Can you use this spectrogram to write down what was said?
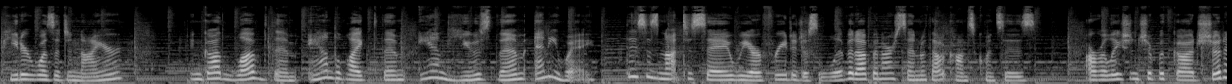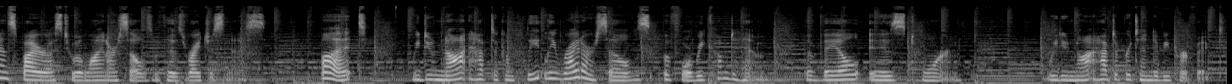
Peter was a denier, and God loved them and liked them and used them anyway. This is not to say we are free to just live it up in our sin without consequences. Our relationship with God should inspire us to align ourselves with His righteousness. But we do not have to completely right ourselves before we come to Him. The veil is torn. We do not have to pretend to be perfect.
